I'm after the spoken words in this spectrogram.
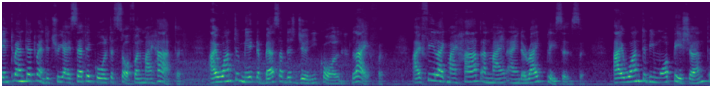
In 2023, I set a goal to soften my heart. I want to make the best of this journey called life. I feel like my heart and mind are in the right places. I want to be more patient,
